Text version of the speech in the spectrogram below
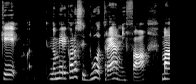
che non mi ricordo se due o tre anni fa, ma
